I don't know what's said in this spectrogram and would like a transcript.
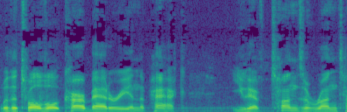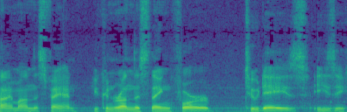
With a 12 volt car battery in the pack, you have tons of runtime on this fan. You can run this thing for two days, easy.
